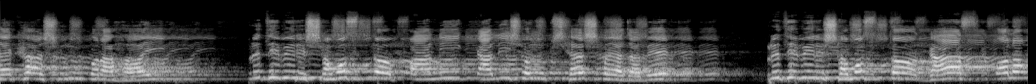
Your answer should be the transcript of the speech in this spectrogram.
লেখা শুরু করা হয়, পৃথিবীর সমস্ত পানি কালি স্বরূপ শেষ হয়ে যাবে। পৃথিবীর সমস্ত গাছ কলম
